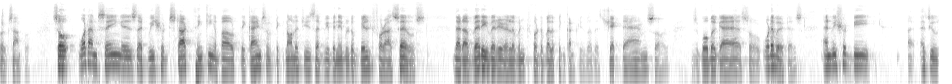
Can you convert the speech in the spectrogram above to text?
for example? So what I'm saying is that we should start thinking about the kinds of technologies that we've been able to build for ourselves that are very, very relevant for developing countries, whether it's check dams or it's gobar gas or whatever it is. And we should be, uh, as you,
